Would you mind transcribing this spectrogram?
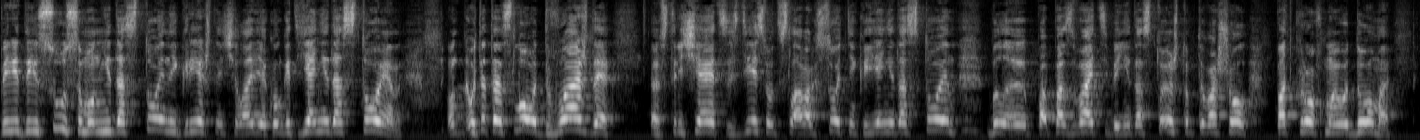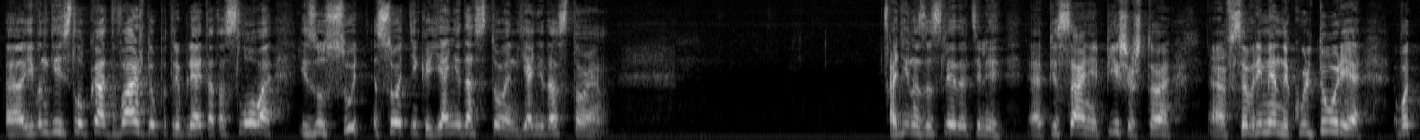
перед Иисусом он недостойный грешный человек. Он говорит, я недостоин. Он, вот это слово дважды встречается здесь, вот в словах сотника, «Я недостоин был э, позвать тебя, недостоин, чтобы ты вошел под кров моего дома». Э, евангелист Лука дважды употребляет это слово из уст сотника «Я недостоин, я недостоин» один из исследователей э, Писания пишет, что Э, в современной культуре вот,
